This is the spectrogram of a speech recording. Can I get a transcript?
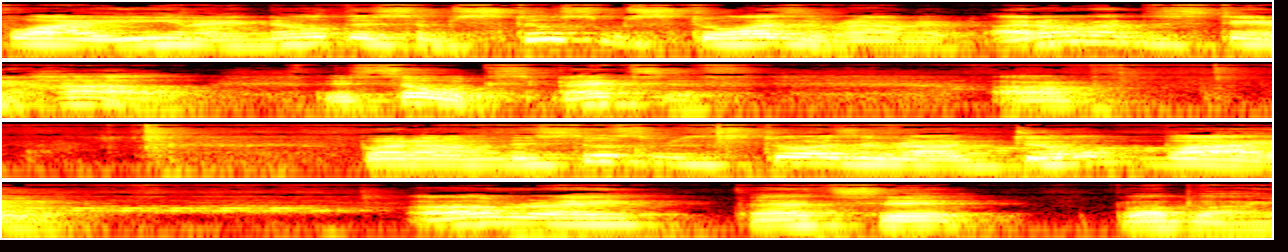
FYE. And I know there's some still some stores around it. I don't understand how. They're so expensive. Um, but um, there's still some stores around. Don't buy it. All right, that's it. Bye-bye.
